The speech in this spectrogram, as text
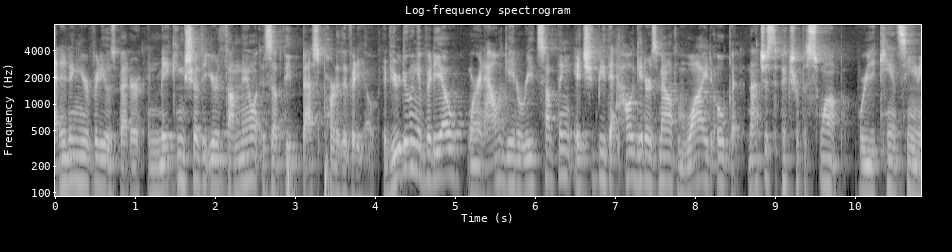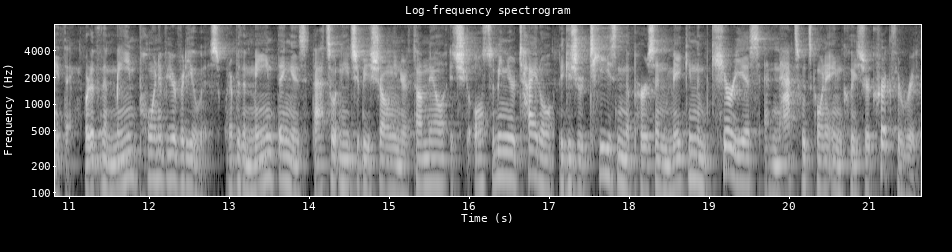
editing your videos better, and making sure that your thumbnail is of the best part of the video. If you're doing a video where an alligator reads something, it should be the alligator's mouth wide open, not just a picture of a swamp where you can't see anything. Whatever the main point of your video is, whatever the main thing is, that's what needs to be showing in your thumbnail. It should also be in your title because you're teasing the person, making them curious, and that's what's going to increase your click-through rate.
